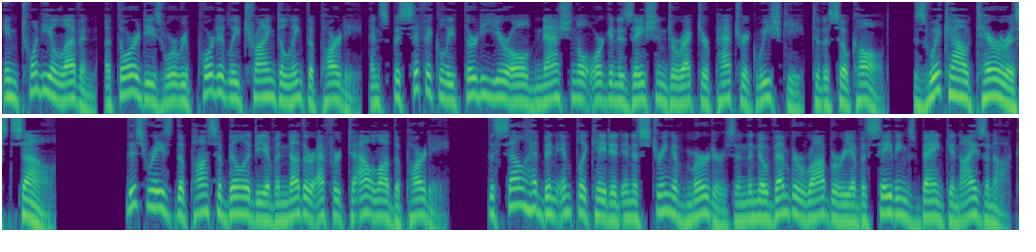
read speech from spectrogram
In 2011, authorities were reportedly trying to link the party, and specifically 30-year-old National Organization director Patrick Wieschke, to the so-called Zwickau terrorist cell. This raised the possibility of another effort to outlaw the party. The cell had been implicated in a string of murders and the November robbery of a savings bank in Eisenach.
